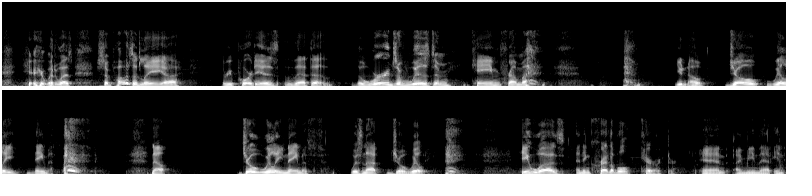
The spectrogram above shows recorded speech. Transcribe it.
here what was supposedly uh, the report is that uh, the words of wisdom came from, you know, Joe Willie Namath. now, Joe Willie Namath was not Joe Willie. he was an incredible character. And I mean that in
